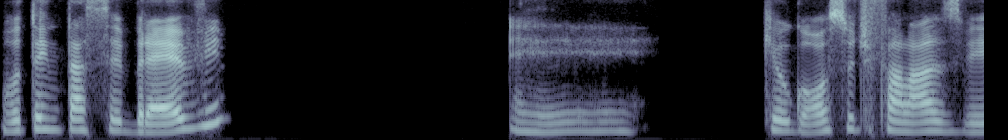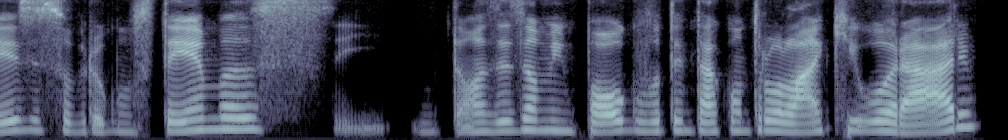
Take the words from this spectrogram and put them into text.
Vou tentar ser breve, é, que eu gosto de falar às vezes sobre alguns temas, e- então às vezes eu me empolgo, vou tentar controlar aqui o horário.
